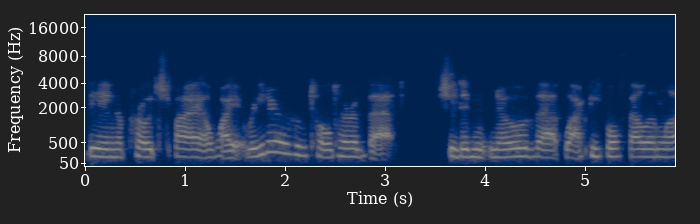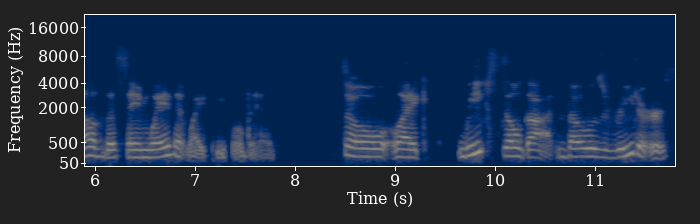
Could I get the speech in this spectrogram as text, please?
being approached by a white reader who told her that She didn't know that Black people fell in love the same way that white people did. So, like, we've still got those readers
